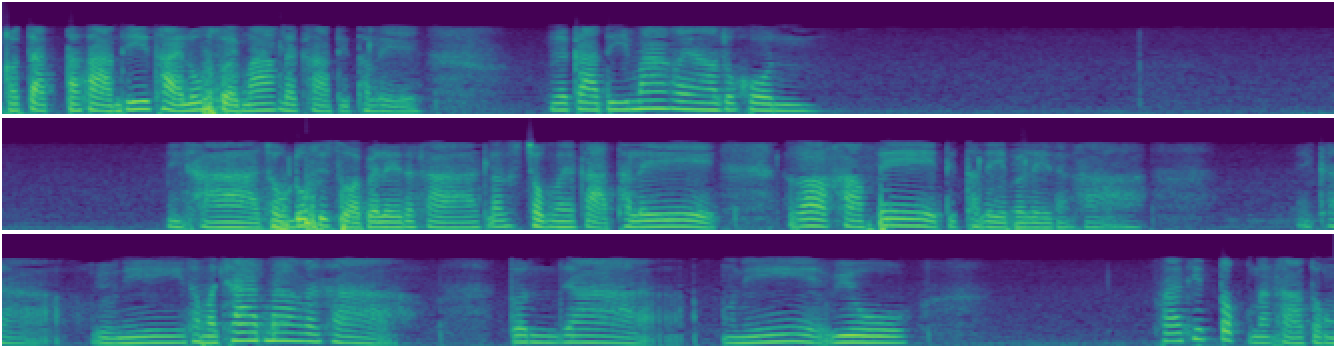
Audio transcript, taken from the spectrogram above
เขาจัดสถานที่ถ่ายรูปสวยมากเลยค่ะ ติดทะเลบรรยากาศดีมากเลยนะทุกคน นี่ค่ะ ชมรูปสวยๆไปเลยนะคะ แล้วชมบรรยากาศทะเล แล้วก็คาเฟ่ติดทะเลไปเลยนะคะนี่ค่ะ อยู่นี้ธรรมชาติมากเลยค่ะ ต้นหญ้าอันนี้วิวพระอาทิตย์ตกนะคะ ตรง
